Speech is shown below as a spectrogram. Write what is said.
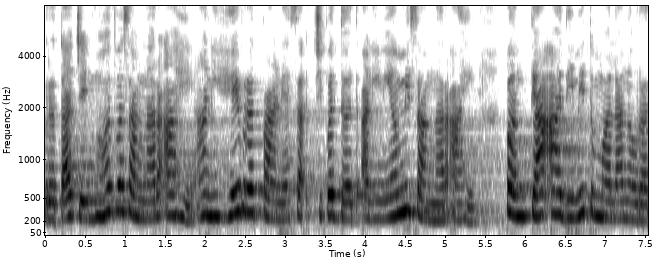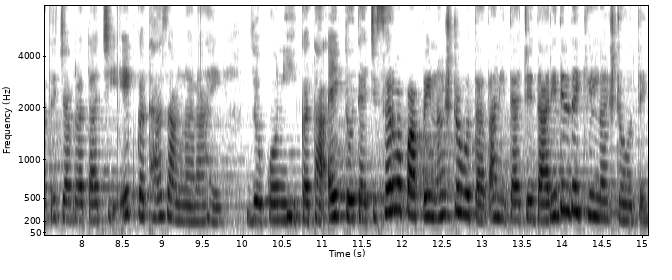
व्रताचे महत्त्व सांगणार आहे आणि हे व्रत पाळण्याची पद्धत आणि नियम मी सांगणार आहे. पण त्याआधी मी तुम्हाला नवरात्रीच्या व्रताची एक कथा सांगणार आहे. जो कोणी ही कथा ऐकतो त्याची सर्व पापे नष्ट होतात आणि त्याचे दारिद्र्य देखील नष्ट होते.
